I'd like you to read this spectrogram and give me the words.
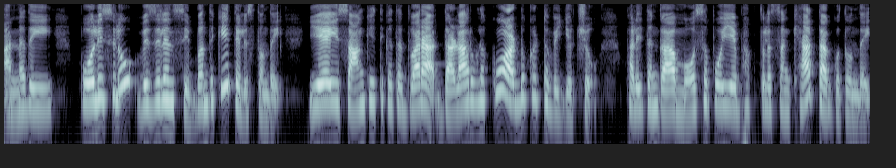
అన్నది పోలీసులు విజిలెన్స్ సిబ్బందికి తెలుస్తుంది. ఏఐ సాంకేతికత ద్వారా దళారులకు అడ్డుకట్ట వెయ్యొచ్చు ఫలితంగా మోసపోయే భక్తుల సంఖ్య తగ్గుతుంది.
